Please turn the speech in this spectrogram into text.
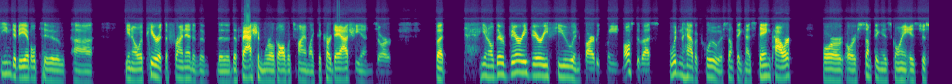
seem to be able to, uh, you know, appear at the front end of the, the, the fashion world all the time, like the Kardashians or, but, you know, they're very, very few and far between. Most of us wouldn't have a clue if something has staying power or, or something is going, is just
